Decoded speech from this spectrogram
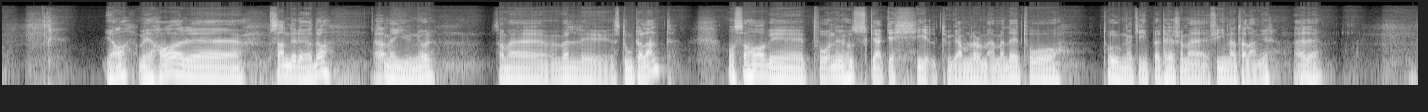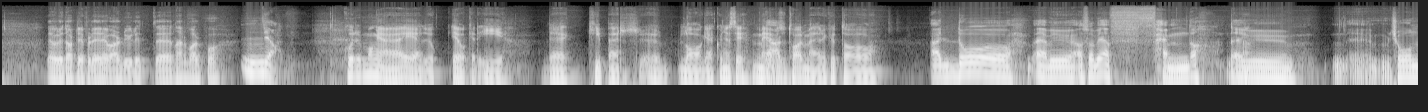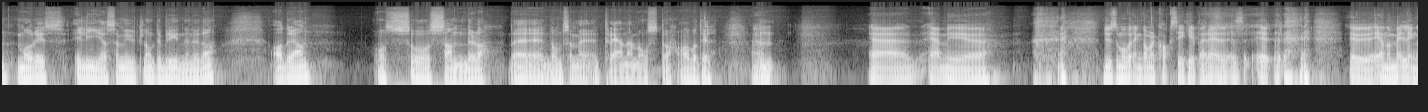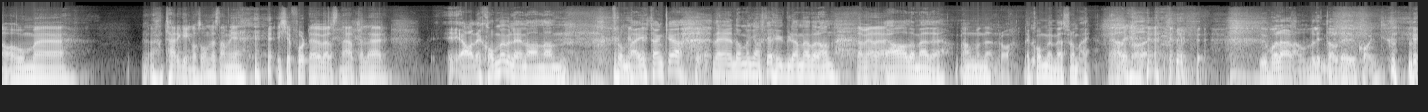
Ja, vi har eh, Sander Røda, Ja. som er junior, som er veldig stort talent. Og så har vi to nå husker jeg ikke helt hvor gamle de er, men det er to, to unge keepere til som er fine talenter. Det er det. Det er jo litt artig, for dere er du litt eh, nærmere på. Ja. Hvor mange er, du, er dere i det keeperlaget, kan jeg si? Med Ja. hvis du tar med rekrutter og Nei, da er vi jo Altså, vi er fem, da. Det er jo eh, Sean, Morris, Elias som er utlånt til Bryne nå, da. Adrian. Og så Sander, da. Det er de som er trener med oss, da, av og til. Ja. Mm. er, er mye Du som har vært en gammel kaksig keeper, er, er noen meldinger om eh, terging og sånn, hvis de ikke får til øvelsen helt, eller? Ja, det kommer vel en annen fra meg, tenker jeg. Det, de er ganske hyggelige med hverandre. De er det? Ja, de er det. Ja, men det er bra. Det kommer mest fra meg. Ja, det er det. Du må lære dem litt av det du kan.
